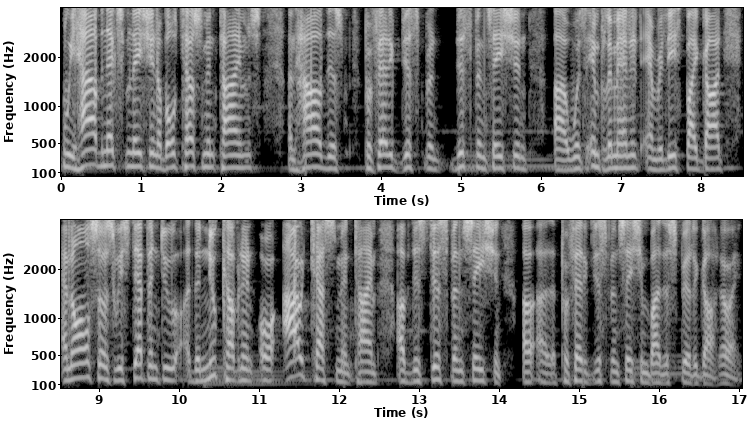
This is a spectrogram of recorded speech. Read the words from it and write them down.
we have an explanation of Old Testament times and how this prophetic dispensation uh, was implemented and released by God. And also, as we step into the new covenant or our Testament time of this dispensation, uh, uh, the prophetic dispensation by the Spirit of God. All right.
